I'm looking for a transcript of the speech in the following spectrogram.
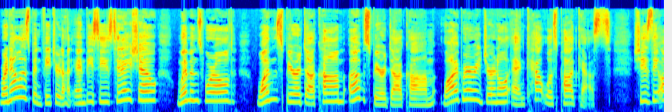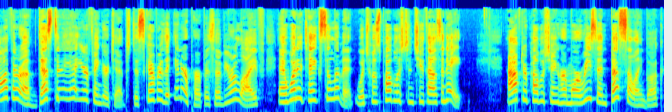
Ronelle has been featured on NBC's Today Show, Women's World, OneSpirit.com, OfSpirit.com, Library Journal, and countless podcasts. She is the author of Destiny at Your Fingertips Discover the Inner Purpose of Your Life and What It Takes to Live It, which was published in 2008. After publishing her more recent best selling book,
